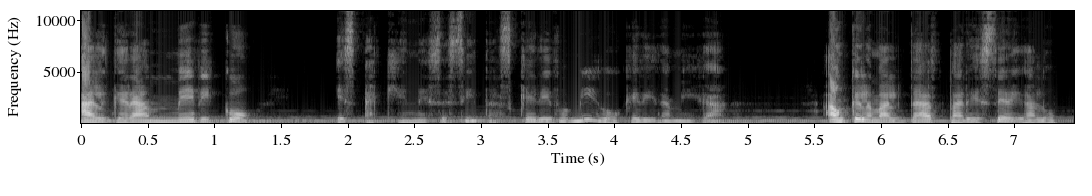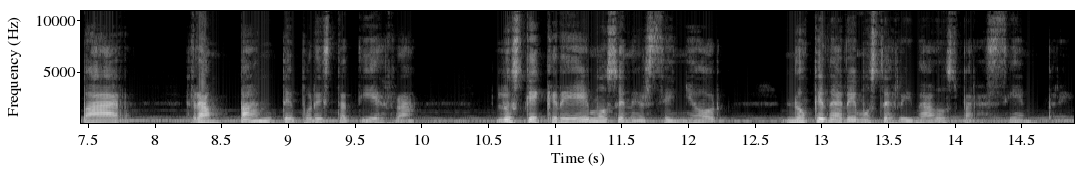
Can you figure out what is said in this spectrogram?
al gran médico es a quien necesitas, querido amigo, querida amiga. Aunque la maldad parece galopar rampante por esta tierra, los que creemos en el Señor no quedaremos derribados para siempre.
